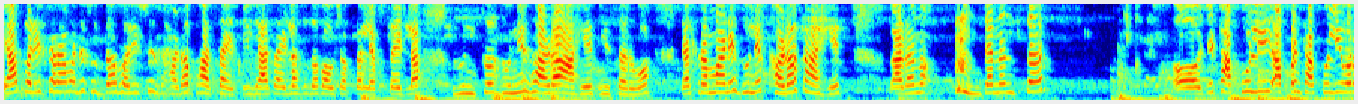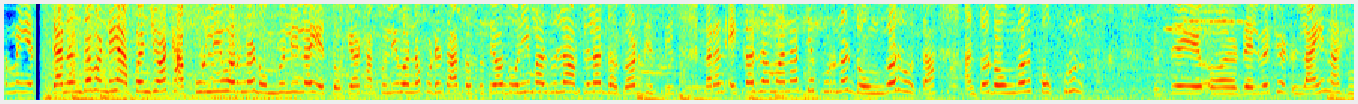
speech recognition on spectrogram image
या परिसरामध्ये सुद्धा बरीचशी झाडं पाहता येतील. ह्या साईडला सुद्धा पाहू शकता लेफ्ट साईडला उंच जुनी झाडं आहेत ही सर्व. त्याचप्रमाणे जुने खडक आहेत. कारण त्यानंतर जे ठाकुर्ली आपण ठाकुर्लीवरनं येत त्यानंतर म्हणजे आपण जेव्हा ठाकुर्लीवरनं डोंबिवलीला येतो किंवा ठाकुर्लीवरनं पुढे जात असतो तेव्हा दोन्ही बाजूला आपल्याला दगड दिसतील. कारण एका जमान्यात ते पूर्ण डोंगर होता आणि तो डोंगर पोखरून जे रेल्वेचे रेल्वेची लाईन आहे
